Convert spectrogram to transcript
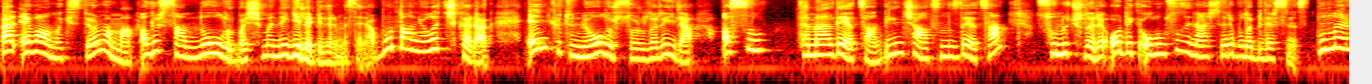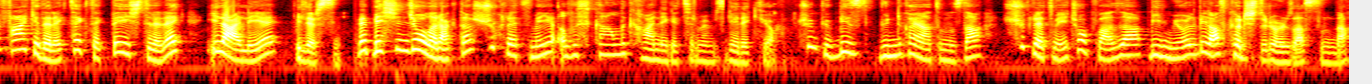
Ben ev almak istiyorum ama alırsam ne olur, başıma ne gelebilir mesela? Buradan yola çıkarak en kötü ne olur sorularıyla asıl temelde yatan, bilinçaltınızda yatan sonuçları, oradaki olumsuz inançları bulabilirsiniz. Bunları fark ederek, tek tek değiştirerek ilerleyebilirsin. Ve beşinci olarak da şükretmeyi alışkanlık haline getirmemiz gerekiyor. Çünkü biz günlük hayatımızda şükretmeyi çok fazla bilmiyoruz, biraz karıştırıyoruz aslında.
